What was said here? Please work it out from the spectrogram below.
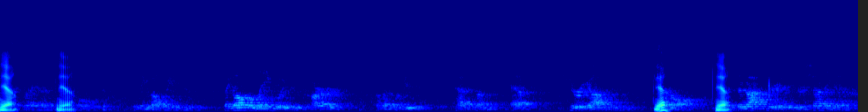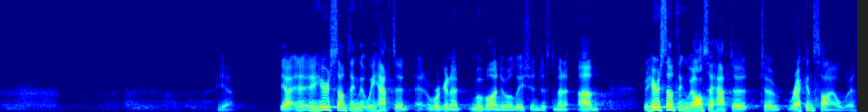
Yeah. Yeah. Yeah. Yeah. Yeah. Yeah, and, and, here's something that we have to, we're going to move on to Alicia in just a minute. Um, but here's something we also have to, to reconcile with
